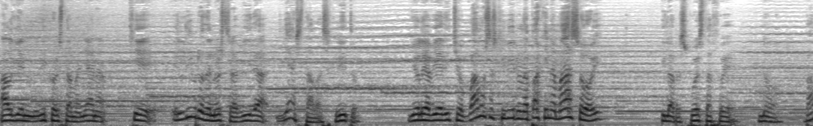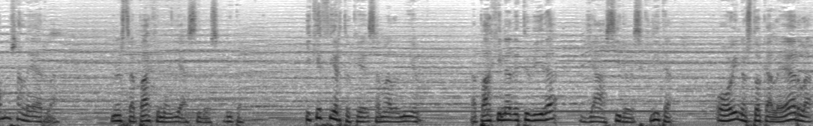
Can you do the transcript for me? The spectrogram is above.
Alguien me dijo esta mañana que el libro de nuestra vida ya estaba escrito. Yo le había dicho, vamos a escribir una página más hoy. Y la respuesta fue, no, vamos a leerla. Nuestra página ya ha sido escrita. Y qué cierto que es, amado mío, la página de tu vida ya ha sido escrita. Hoy nos toca leerla.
